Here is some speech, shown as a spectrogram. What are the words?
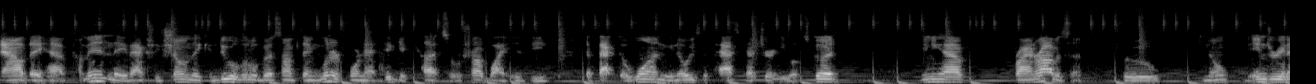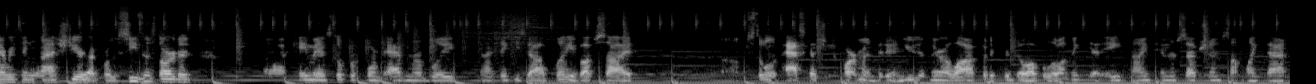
Now they have come in, they've actually shown they can do a little bit of something. Leonard Fournette did get cut, so Rachaad White is the de facto one. We know he's the pass catcher, he looks good. Then you have Brian Robinson, who, you know, injury and everything last year, before the season started, uh, came in, still performed admirably. I think he's got plenty of upside. Um, still in the pass catching department. They didn't use it there a lot, but it could go up a little. I think he had eight, nine, ten receptions, something like that.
